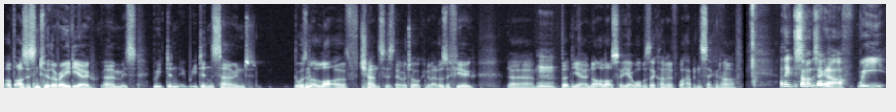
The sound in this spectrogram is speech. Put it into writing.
I was listening to the radio. Um, it's we didn't we didn't sound. There wasn't a lot of chances they were talking about. There was a few, um, Mm. but yeah, not a lot. So yeah, what was the kind of what happened in the second half? I think to sum up the second half, we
